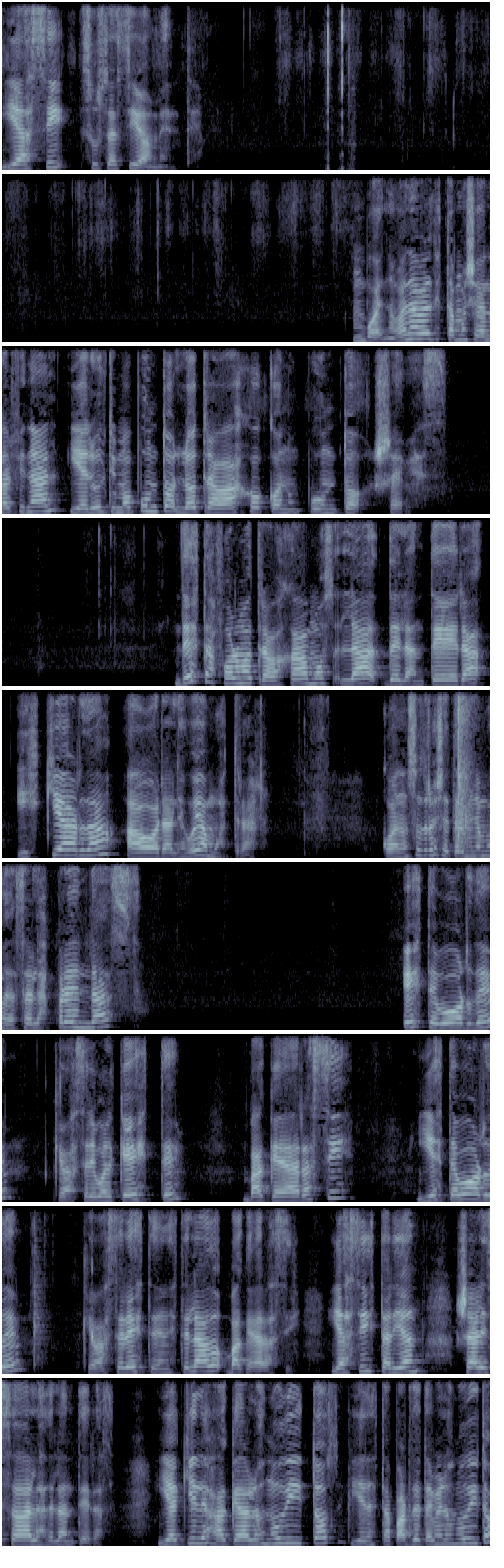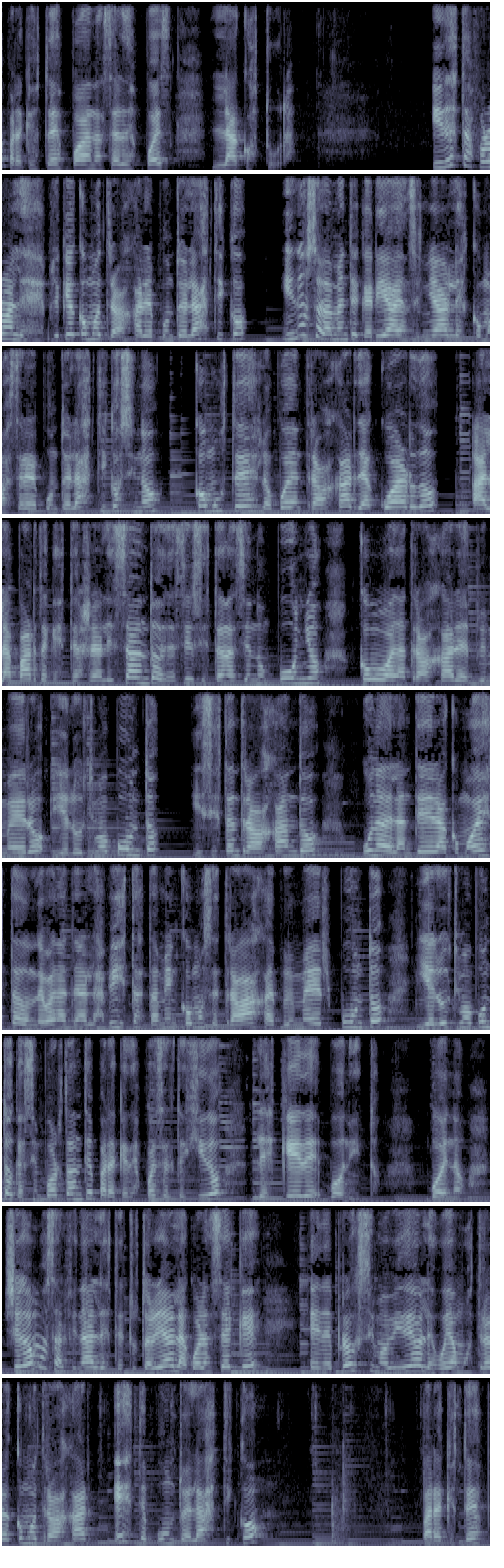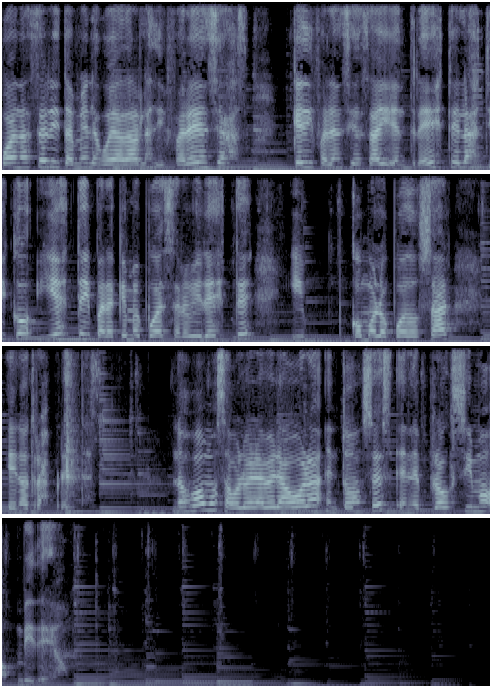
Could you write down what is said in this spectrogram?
y así sucesivamente. Bueno, van a ver que estamos llegando al final y el último punto lo trabajo con un punto revés. De esta forma trabajamos la delantera izquierda. Ahora les voy a mostrar. Cuando nosotros ya terminamos de hacer las prendas, este borde, que va a ser igual que este, va a quedar así. Y este borde, que va a ser este en este lado, va a quedar así y así estarían realizadas las delanteras. Y aquí les va a quedar los nuditos y en esta parte también los nuditos para que ustedes puedan hacer después la costura. Y de esta forma les expliqué cómo trabajar el punto elástico y no solamente quería enseñarles cómo hacer el punto elástico, sino cómo ustedes lo pueden trabajar de acuerdo a la parte que estés realizando, es decir, si están haciendo un puño, cómo van a trabajar el primero y el último punto, y si están trabajando una delantera como esta donde van a tener las vistas, también cómo se trabaja el primer punto y el último punto que es importante para que después el tejido les quede bonito. Bueno, llegamos al final de este tutorial, acuérdense que en el próximo video les voy a mostrar cómo trabajar este punto elástico para que ustedes puedan hacer y también les voy a dar las diferencias, qué diferencias hay entre este elástico y este y para qué me puede servir este cómo lo puedo usar en otras prendas. Nos vamos a volver a ver ahora entonces en el próximo video.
